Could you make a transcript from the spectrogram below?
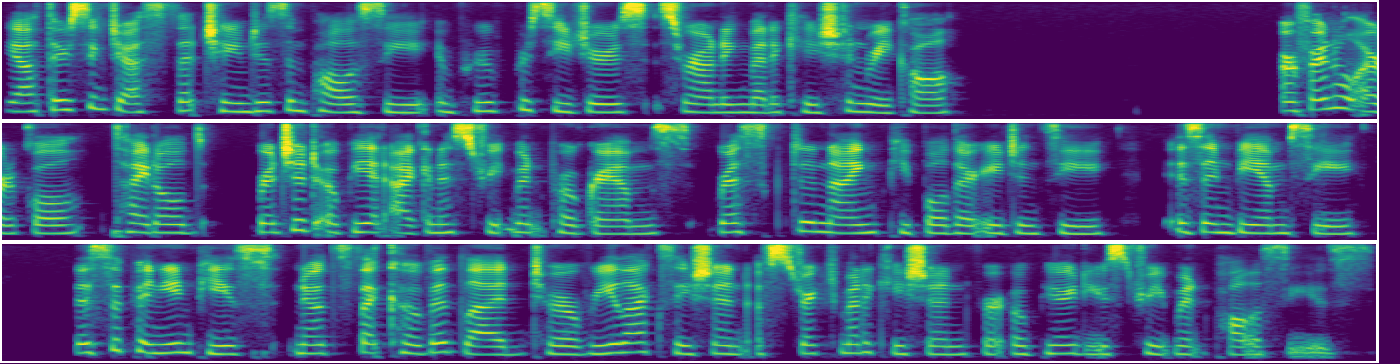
The author suggests that changes in policy improve procedures surrounding medication recall. Our final article, titled Rigid Opiate Agonist Treatment Programs Risk Denying People Their Agency, is in BMC. This opinion piece notes that COVID led to a relaxation of strict medication for opioid use treatment policies.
